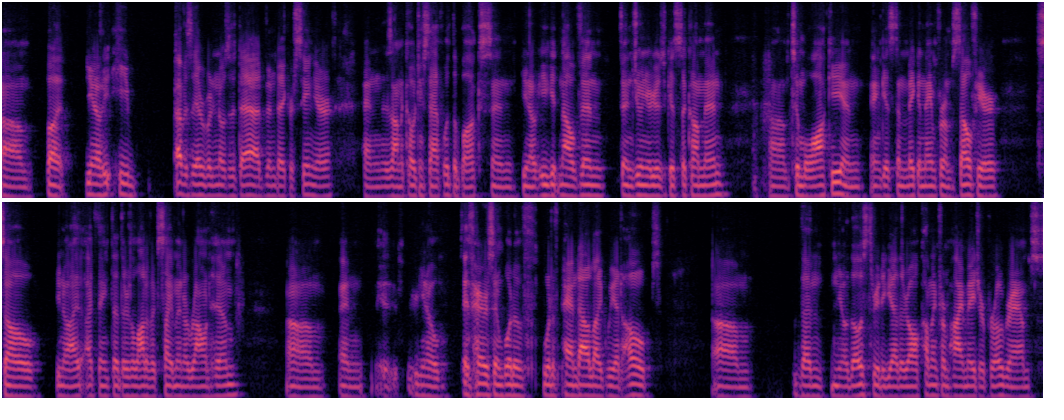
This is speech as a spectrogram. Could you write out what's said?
Um, but you know, he, he, obviously everybody knows his dad, Vin Baker Senior, and is on the coaching staff with the Bucks. And you know, he get now Vin Vin Junior gets to come in um, to Milwaukee and and gets to make a name for himself here. So you know, I, I think that there's a lot of excitement around him. Um, and it, you know, if Harrison would have would have panned out like we had hoped, um, then you know those three together, all coming from high major programs,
